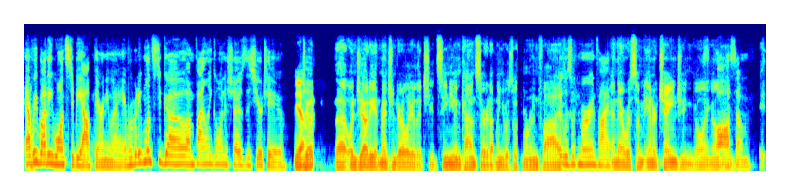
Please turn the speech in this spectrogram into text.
Everybody wants to be out there anyway. Everybody wants to go. I'm finally going to shows this year too. yeah Jo- uh, when Jody had mentioned earlier that she'd seen you in concert, I think it was with Maroon Five, It was with Maroon Five. and there was some interchanging going on. awesome. I- Is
